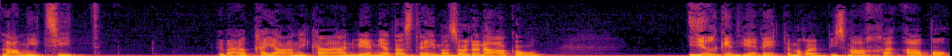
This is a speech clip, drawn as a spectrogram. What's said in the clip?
lange Zeit überhaupt keine Ahnung haben, wie wir das Thema sollen angehen. Irgendwie wollten wir etwas machen, aber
